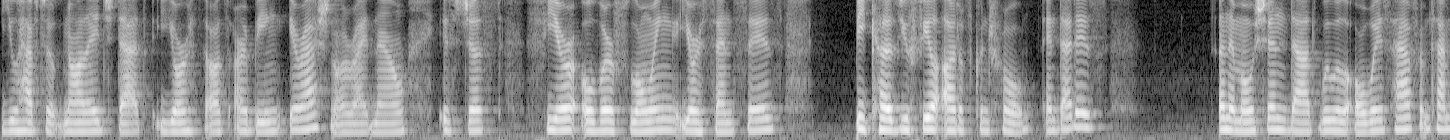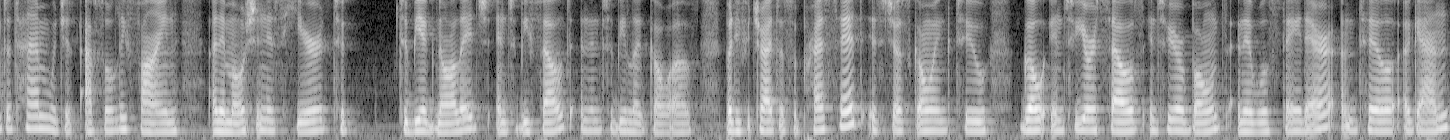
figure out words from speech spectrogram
you have to acknowledge that your thoughts are being irrational right now. It's just fear overflowing your senses because you feel out of control. And that is an emotion that we will always have from time to time, which is absolutely fine. An emotion is here to to be acknowledged and to be felt and then to be let go of. But if you try to suppress it, it's just going to go into your cells, into your bones, and it will stay there until again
